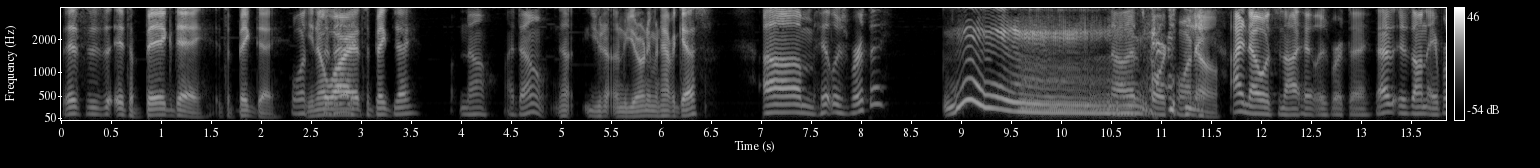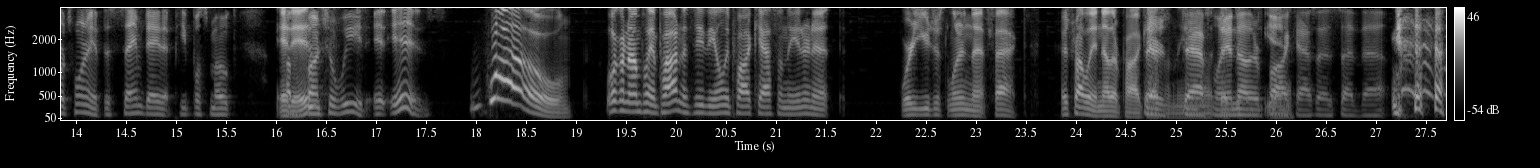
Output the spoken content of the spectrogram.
this is it's a big day. It's a big day. What's you know why it's a big day? no, I don't. No, you don't. You don't even have a guess. Um, Hitler's birthday? Mm. No, that's 420. No, I know it's not Hitler's birthday. That is on April 20th, the same day that people smoke it a is. bunch of weed. It is. Whoa! Welcome to Unplanned Podnancy, the only podcast on the internet where you just learn that fact. There's probably another podcast There's on the definitely internet. that- another yeah. podcast that said that.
